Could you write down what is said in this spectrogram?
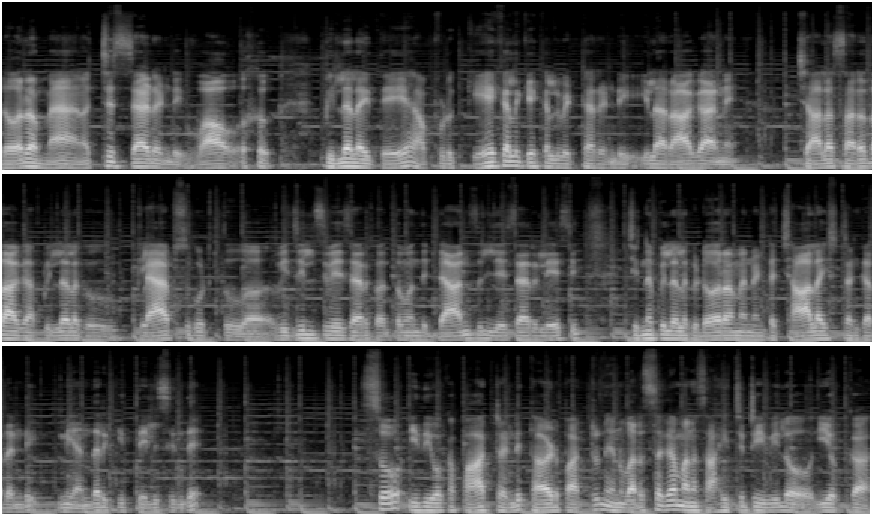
డోరా మ్యాన్ వచ్చేసాడండి. వావ్. పిల్లలైతే అప్పుడు కేకలు కేకలు పెట్టారండి ఇలా రాగానే. చాలా సరదాగా పిల్లలకు క్లాప్స్ కొడుతూ విజిల్స్ వేశారు కొంతమంది డాన్సులు చేశారు లేచి. చిన్నపిల్లలకు డోరామెన్ అంటే చాలా ఇష్టం కదండి. మీ అందరికీ తెలిసిందే. సో ఇది ఒక పార్ట్ అండి. Third part. నేను వరుసగా మన సాహిత్య టీవీలో ఈ యొక్క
